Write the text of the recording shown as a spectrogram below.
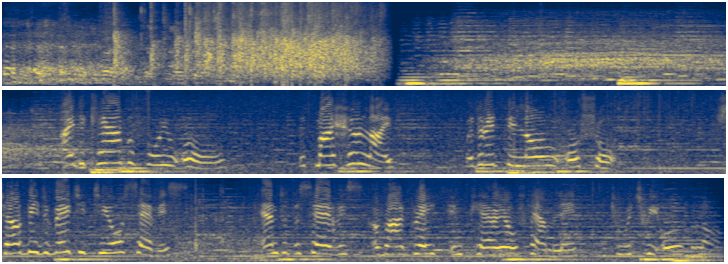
I declare before you all that my whole life, whether it be long or short, shall be devoted to your service and to the service of our great imperial family to which we all belong.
